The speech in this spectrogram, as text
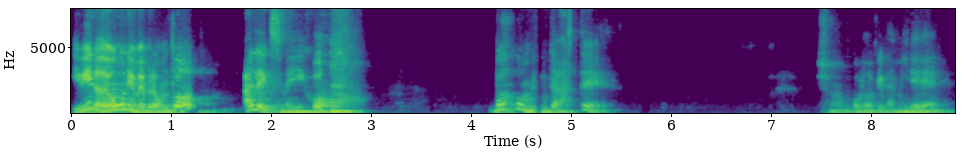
y vino de uno y me preguntó, Alex me dijo, ¿vos vomitaste? Yo me acuerdo que la miré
